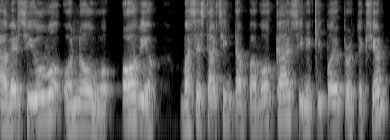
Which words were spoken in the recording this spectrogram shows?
a ver si hubo o no hubo. Obvio, vas a estar sin tapabocas, sin equipo de protección,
